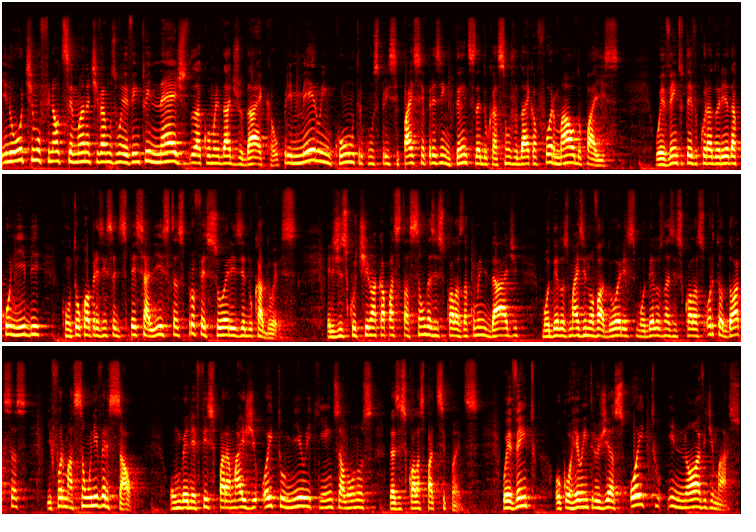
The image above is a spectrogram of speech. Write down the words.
E no último final de semana tivemos um evento inédito da comunidade judaica, o primeiro encontro com os principais representantes da educação judaica formal do país. O evento teve curadoria da CONIB, contou com a presença de especialistas, professores e educadores. Eles discutiram a capacitação das escolas da comunidade, modelos mais inovadores, modelos nas escolas ortodoxas e formação universal um benefício para mais de 8.500 alunos das escolas participantes. O evento ocorreu entre os dias 8 e 9 de março.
